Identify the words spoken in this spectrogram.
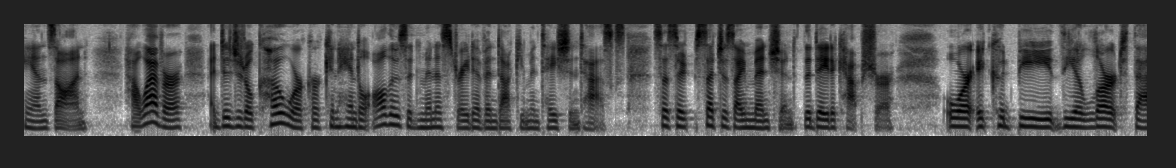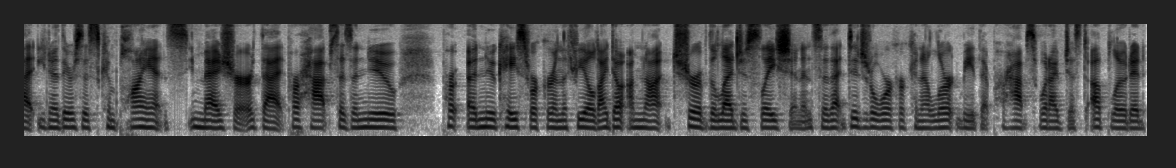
hands-on. However, a digital coworker can handle all those administrative and documentation tasks, such, such as I mentioned, the data capture or it could be the alert that you know there's this compliance measure that perhaps as a new a new caseworker in the field, I don't, I'm not sure of the legislation, and so that digital worker can alert me that perhaps what I've just uploaded,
